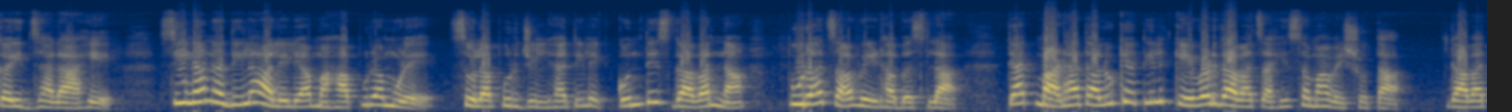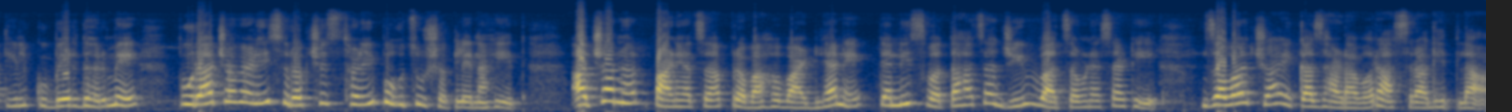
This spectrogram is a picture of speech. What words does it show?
कैद झाला आहे. सीना नदीला आलेल्या महापुरामुळे सोलापूर जिल्ह्यातील एकोणतीस गावांना पुराचा वेढा बसला. त्यात माढा तालुक्यातील केवड गावाचाही समावेश होता. गावातील कुबेर धर्मे पुराच्या वेळी सुरक्षित स्थळी पोहोचू शकले नाहीत. अचानक पाण्याचा प्रवाह वाढल्याने त्यांनी स्वतःचा जीव वाचवण्यासाठी जवळच्या एका झाडावर आसरा घेतला.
